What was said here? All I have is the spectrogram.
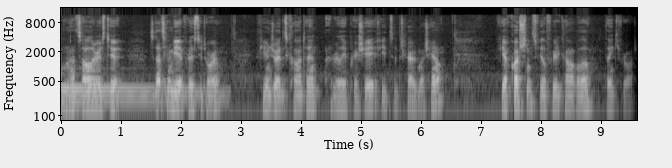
And that's all there is to it. So that's going to be it for this tutorial. If you enjoyed this content, I'd really appreciate if you'd subscribe to my channel. If you have questions, feel free to comment below. Thank you for watching.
